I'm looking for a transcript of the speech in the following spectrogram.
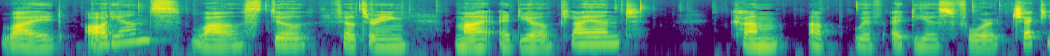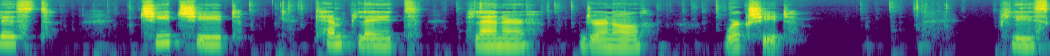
wide audience while still filtering my ideal client, come up with ideas for checklist, cheat sheet, template, planner, journal, worksheet. Please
